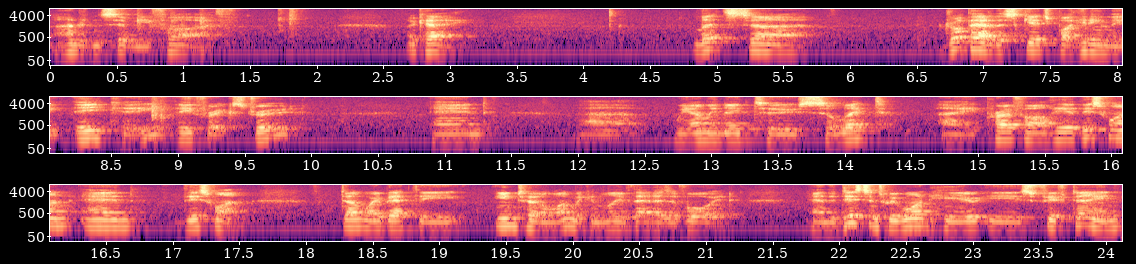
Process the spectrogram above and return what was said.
175. Okay, let's uh, drop out of the sketch by hitting the E key, E for extrude, and uh, we only need to select a profile here, this one and this one. Don't worry about the internal one, we can leave that as a void. And the distance we want here is 15,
